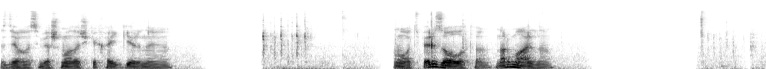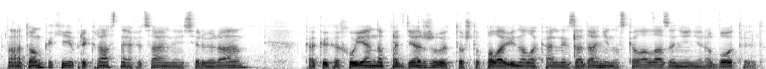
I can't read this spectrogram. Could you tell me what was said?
сделать себе шмоточки хайгирные. Вот, теперь золото. Нормально. А о том, какие прекрасные официальные сервера, как их охуенно поддерживают, то, что половина локальных заданий на скалолазании не работает.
